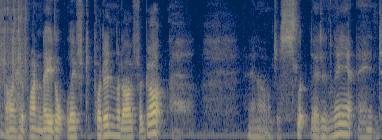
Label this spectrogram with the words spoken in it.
And I have one needle left to put in that I forgot. And I'll just slip that in there and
